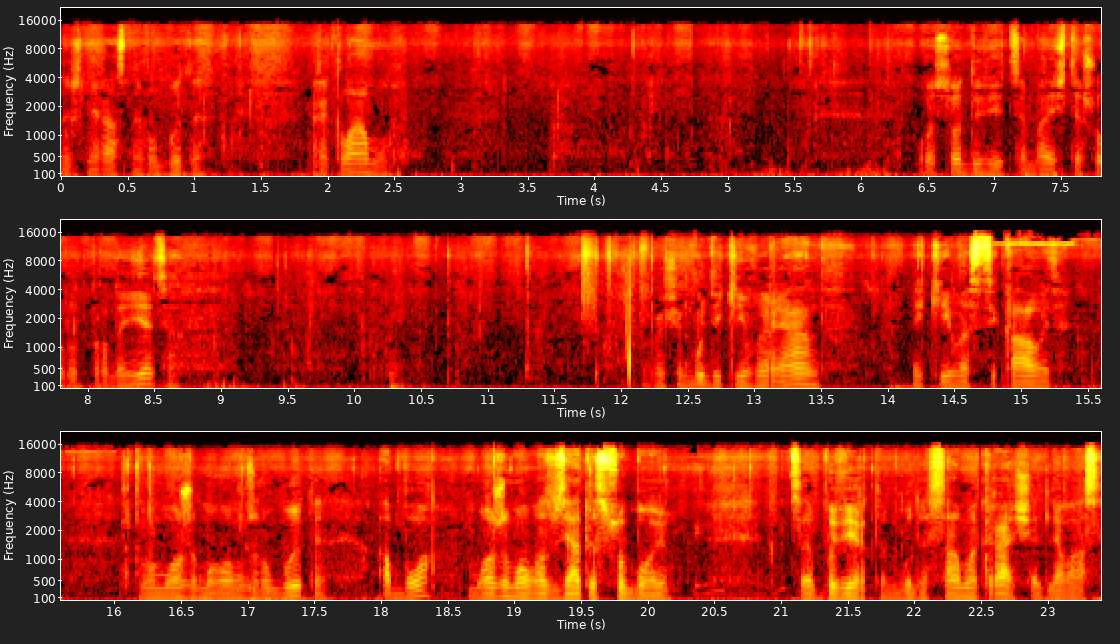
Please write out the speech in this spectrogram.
лишній раз не робити рекламу. Ось от дивіться, бачите, що тут продається. Будь-який варіант, який вас цікавить, ми можемо вам зробити, або можемо вас взяти з собою. Це, повірте, буде саме краще для вас.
